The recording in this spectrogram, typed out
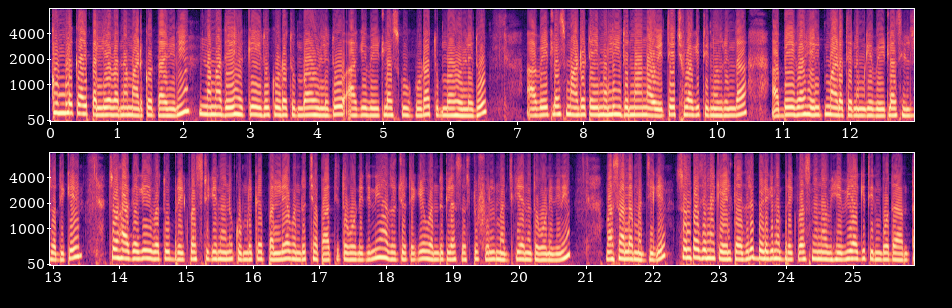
ಕುಂಬಳಕಾಯಿ ಪಲ್ಯವನ್ನ ಮಾಡ್ಕೋತಾ ಇದ್ದೀನಿ. ನಮ್ಮ ದೇಹಕ್ಕೆ ಇದು ಕೂಡ ತುಂಬಾ ಒಳ್ಳೆಯದು ಹಾಗೆ ವೆಯ್ಟ್ ಲಾಸ್ಗೂ ಕೂಡ ತುಂಬಾ ಒಳ್ಳೆಯದು ವೆಯ್ಟ್ ಲಾಸ್ ಮಾಡೋ ಟೈಮಲ್ಲಿ ಇದನ್ನು ನಾವು ಯಥೇಚ್ಛವಾಗಿ ತಿನ್ನೋದ್ರಿಂದ ಬೇಗ ಹೆಲ್ಪ್ ಮಾಡುತ್ತೆ ನಮಗೆ ವೆಯ್ಟ್ ಲಾಸ್ ಇಳಿಸೋದಕ್ಕೆ. ಸೊ ಹಾಗಾಗಿ ಇವತ್ತು ಬ್ರೇಕ್ಫಾಸ್ಟಿಗೆ ನಾನು ಕುಂಬಳಕಾಯಿ ಪಲ್ಯ, ಒಂದು ಚಪಾತಿ ತೊಗೊಂಡಿದ್ದೀನಿ. ಅದ್ರ ಜೊತೆಗೆ ಒಂದು ಗ್ಲಾಸ್ ಅಷ್ಟು ಫುಲ್ ಮಜ್ಜಿಗೆಯನ್ನು ತೊಗೊಂಡಿದ್ದೀನಿ, ಮಸಾಲ ಮಜ್ಜಿಗೆ. ಸ್ವಲ್ಪ ಜನ ಕೇಳ್ತಾ ಇದ್ರೆ, ಬೆಳಗಿನ ಬ್ರೇಕ್ಫಾಸ್ಟ್ನ ನಾವು ಹೆವಿಯಾಗಿ ತಿನ್ಬೋದಾ ಅಂತ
